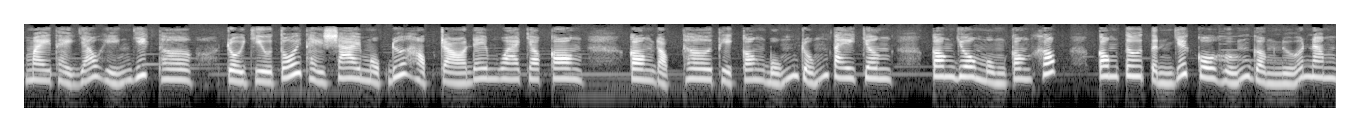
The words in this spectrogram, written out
May thầy giáo hiển viết thơ, rồi chiều tối thầy sai một đứa học trò đem qua cho con. Con đọc thơ thì con bủng rủng tay chân, con vô mùng con khóc, con tư tình với cô hưởng gần nửa năm,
